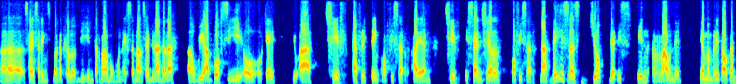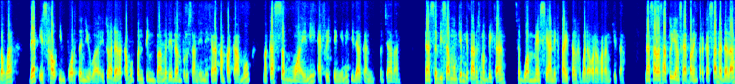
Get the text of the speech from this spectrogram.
uh, saya sering banget kalau di internal maupun eksternal saya bilang adalah uh, we are both CEO, okay? You are chief everything officer. I am chief essential officer. Nah, there is a joke that is spin around it yang memberitahukan bahwa that is how important you are. Itu adalah kamu penting banget di dalam perusahaan ini karena tanpa kamu maka semua ini everything ini tidak akan berjalan. Nah, sebisa mungkin kita harus memberikan sebuah messianic title kepada orang-orang kita. Nah, salah satu yang saya paling terkesan adalah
